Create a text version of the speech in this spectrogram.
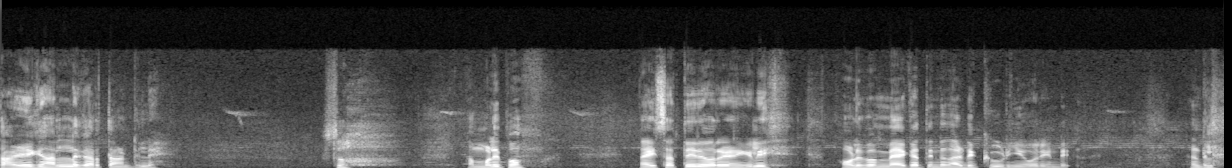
താഴേക്ക് നല്ല കറുത്താണ്ടില്ലേ സോ നമ്മളിപ്പം നൈസ് പറയുകയാണെങ്കിൽ നമ്മളിപ്പം മേഘത്തിന്റെ നടുക്ക് കുടുങ്ങിയ പോലെയുണ്ട്. കണ്ടില്ലേ?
